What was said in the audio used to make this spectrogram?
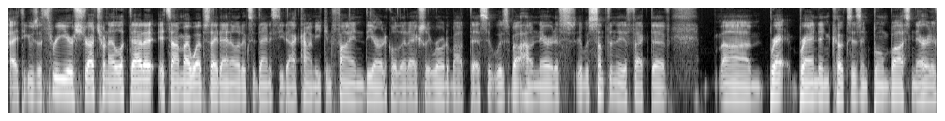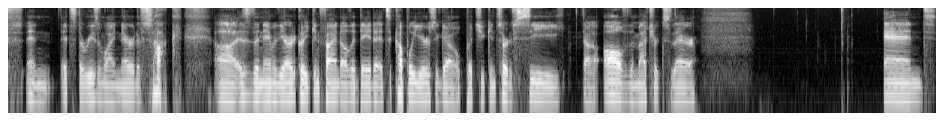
I think it was a three year stretch when I looked at it. It's on my website, analyticsofdynasty.com. You can find the article that I actually wrote about this. It was about how narratives, it was something to the effect of um, Brandin Cooks isn't boom bust narrative, and it's the reason why narratives suck. Uh, is the name of the article. You can find all the data. It's a couple years ago, but you can sort of see uh, all of the metrics there. And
